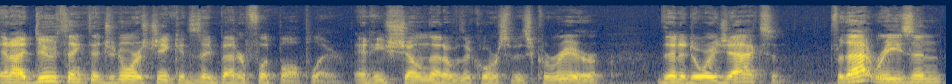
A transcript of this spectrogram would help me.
And I do think that Janoris Jenkins is a better football player, and he's shown that over the course of his career than Adoree Jackson. For that reason,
